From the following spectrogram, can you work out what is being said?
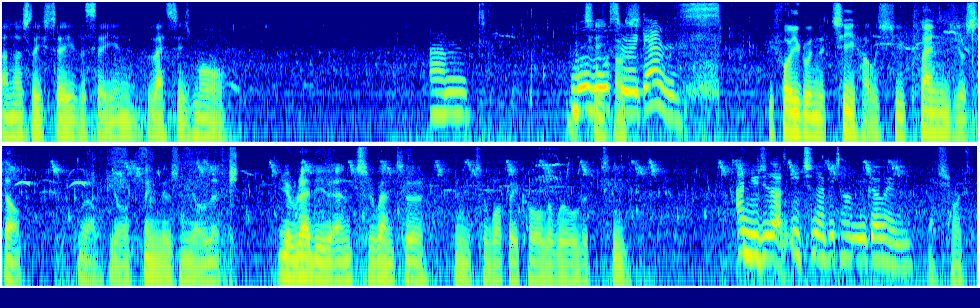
and as they say, the saying, less is more. Um, more tea water house. again. Before you go in the tea house, you cleanse yourself, well, your fingers and your lips. You're ready then to enter into what they call the world of tea. And you do that each and every time you go in. That's right.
